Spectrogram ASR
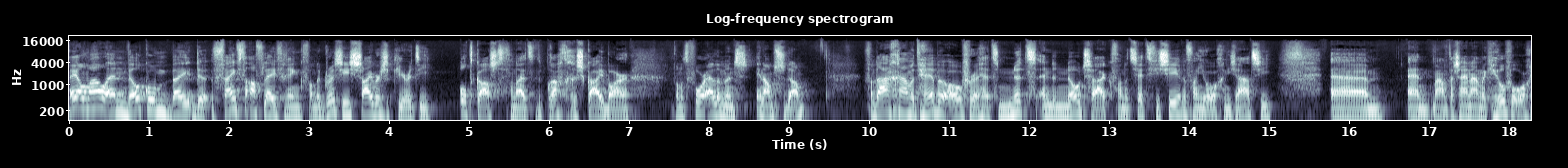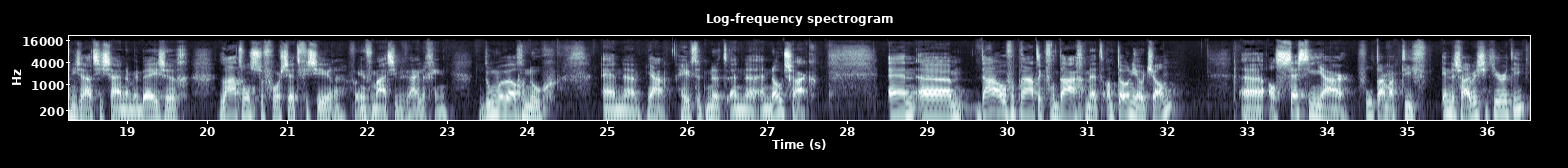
Hey allemaal en welkom bij de vijfde aflevering van de Gruzzy Cybersecurity podcast vanuit de prachtige Skybar van het Four Elements in Amsterdam. Vandaag gaan we het hebben over het nut en de noodzaak van het certificeren van je organisatie. Ehm, en, nou, want er zijn namelijk heel veel organisaties zijn daarmee bezig. Laten we ons ervoor certificeren voor informatiebeveiliging. Doen we wel genoeg? En uh, ja, heeft het nut en, uh, en noodzaak? En ehm, daarover praat ik vandaag met Antonio Chan. Uh, als 16 jaar fulltime actief in de cybersecurity.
